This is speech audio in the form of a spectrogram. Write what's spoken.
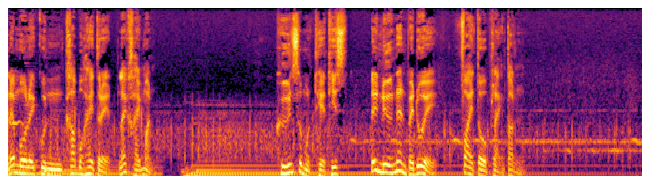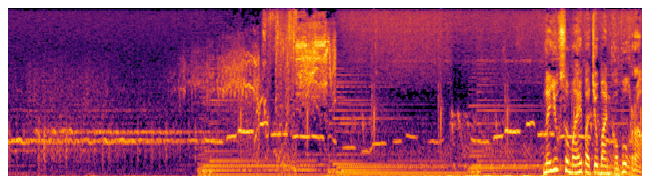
และโมเลกุลคาร์โบไฮเดรตและไขมัน พื้นสมุทรเททิสได้เนืองแน่นไปด้วยไฟโตแพลงก์ตอน ในยุคสมัยปัจจุบันของพวกเรา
